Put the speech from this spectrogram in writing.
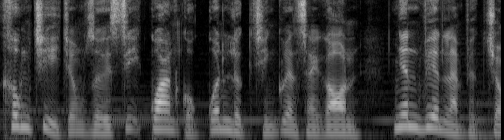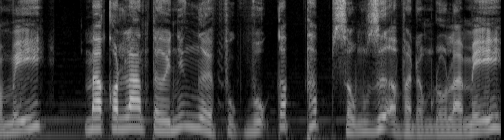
không chỉ trong giới sĩ quan của quân lực chính quyền Sài Gòn, nhân viên làm việc cho Mỹ, mà còn lan tới những người phục vụ cấp thấp sống dựa vào đồng đô la Mỹ.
